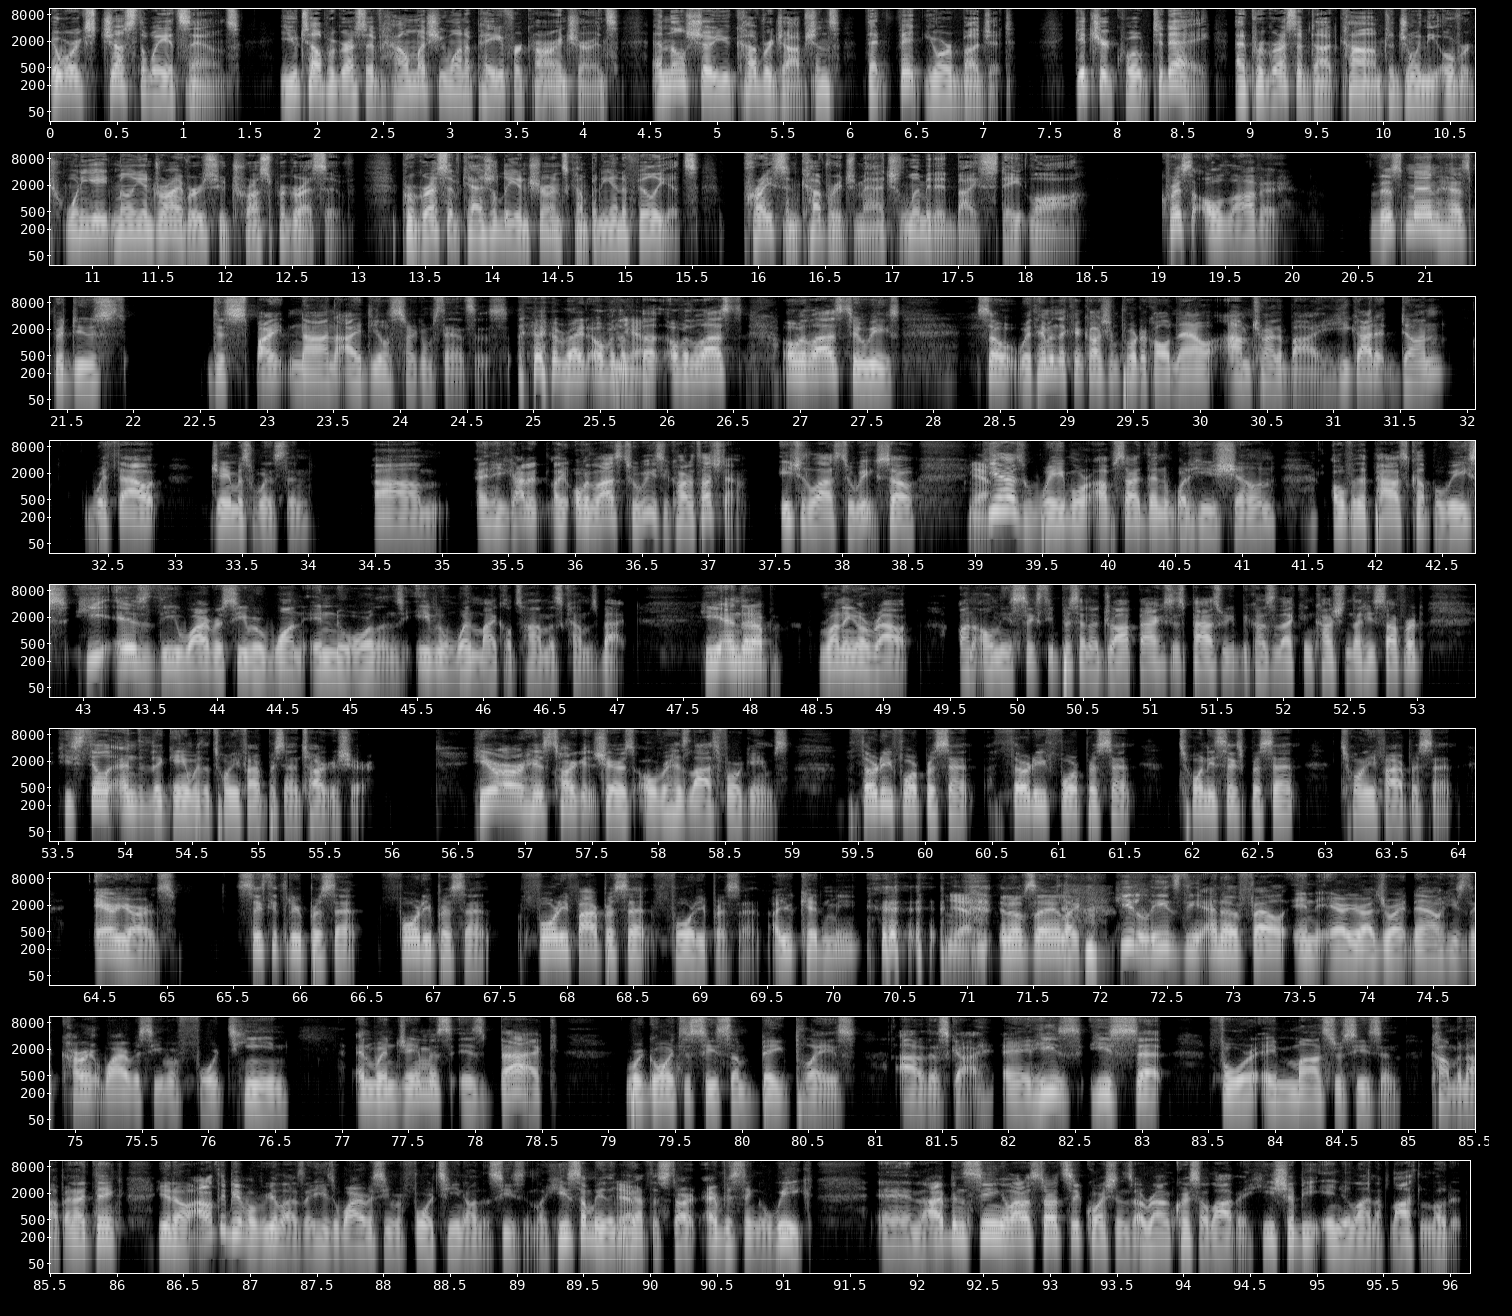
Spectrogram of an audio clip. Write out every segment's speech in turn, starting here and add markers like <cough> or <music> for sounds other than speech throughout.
It works just the way it sounds. You tell Progressive how much you want to pay for car insurance, and they'll show you coverage options that fit your budget. Get your quote today at progressive.com to join the over 28 million drivers who trust Progressive. Progressive Casualty Insurance Company and Affiliates. Price and coverage match limited by state law. Chris Olave. This man has produced despite non-ideal circumstances, <laughs> right? Over the Yeah. over the last over the last 2 weeks. So with him in the concussion protocol now, I'm trying to buy. He got it done without Jameis Winston. Um and he got it like over the last 2 weeks he caught a touchdown each of the last 2 weeks. So Yeah. he has way more upside than what he's shown over the past couple weeks. He is the wide receiver 1 in New Orleans even when Michael Thomas comes back. He ended Yeah. up running a route on only 60% of dropbacks this past week because of that concussion that he suffered. He still ended the game with a 25% target share. Here are his target shares over his last four games 34%, 34%, 26%, 25%. Air yards, 63%, 40%, 45%, 40%. Are you kidding me? <laughs> Yeah. You know what I'm saying? Like he leads the NFL in air yards right now. He's the current wide receiver 14. And when Jameis is back, we're going to see some big plays out of this guy. And he's he's set for a monster season coming up. And I think, you know, I don't think people realize that he's a wide receiver 14 on the season. Like he's somebody that Yeah. you have to start every single week. And I've been seeing a lot of start sit questions around Chris Olave. He should be in your lineup locked and loaded.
